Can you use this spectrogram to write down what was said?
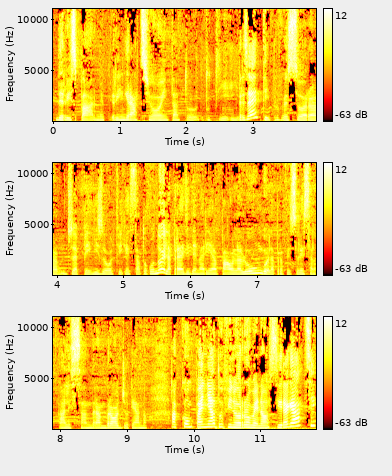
del risparmio. Ringrazio intanto tutti i presenti, il professor Giuseppe Ghisolfi che è stato con noi, la preside Maria Paola Longo e la professoressa Alessandra Ambrogio che hanno accompagnato fino a Roma i nostri ragazzi.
